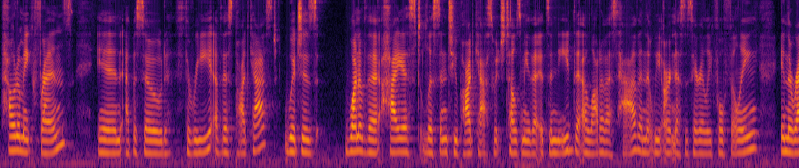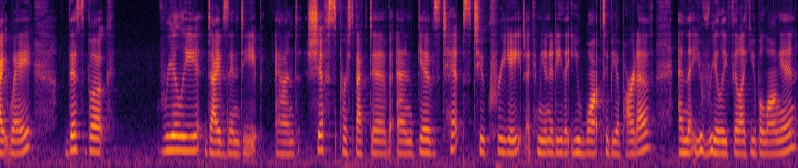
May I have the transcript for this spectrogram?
how to make friends in episode three of this podcast, which is one of the highest listened to podcasts, which tells me that it's a need that a lot of us have and that we aren't necessarily fulfilling in the right way. This book really dives in deep and shifts perspective and gives tips to create a community that you want to be a part of and that you really feel like you belong in,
